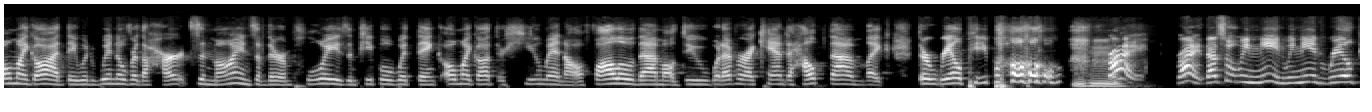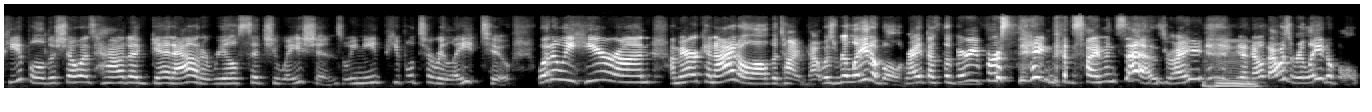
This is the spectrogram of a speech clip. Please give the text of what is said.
oh my god they would win over the hearts and minds of their employees and people would think oh my god they're human i'll follow them i'll do whatever i can to help them like they're real people mm-hmm. right Right. That's what we need. We need real people to show us how to get out of real situations. We need people to relate to. What do we hear on American Idol all the time? That was relatable, right? That's the very first thing that Simon says, right? Mm-hmm. You know, that was relatable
